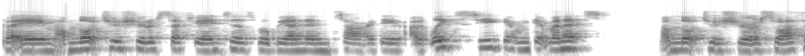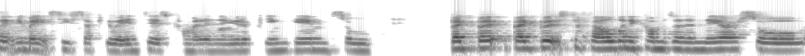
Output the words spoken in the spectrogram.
But um, I'm not too sure if Cifuentes will be in on Saturday. I would like to see him get minutes. I'm not too sure. So I think you might see Cifuentes coming in the European game. So big big boots to fill when he comes in in there. So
